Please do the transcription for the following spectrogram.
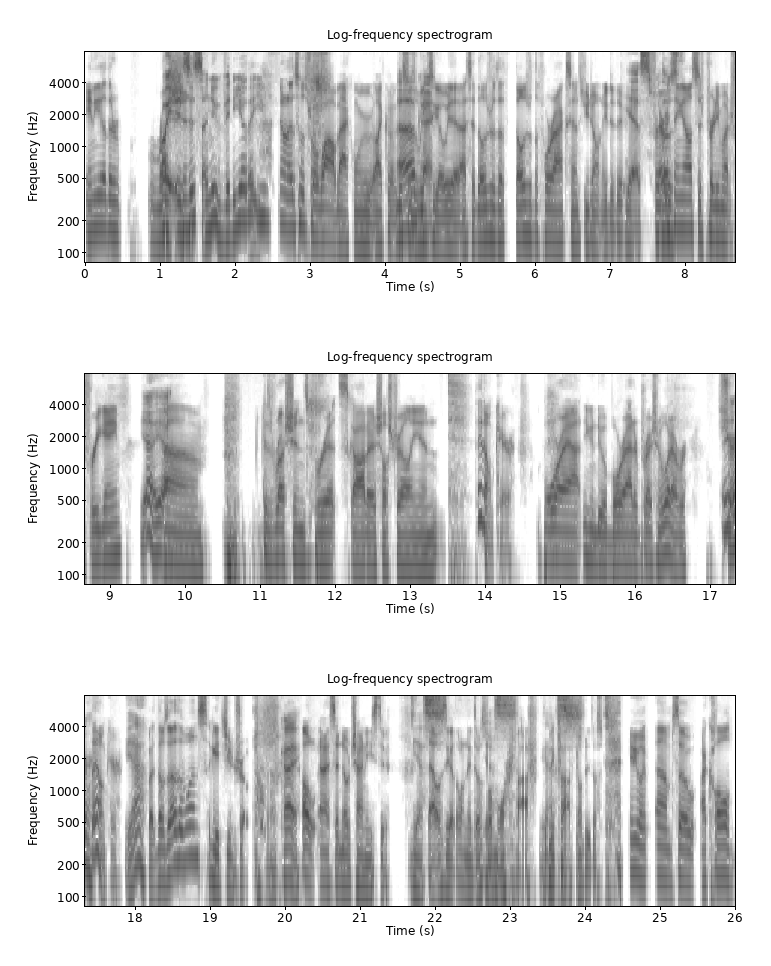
any other Russian. Wait, is this a new video that? No, no, this was for a while back when we were like this was Okay. weeks ago. We did. I said those are the those are the four accents you don't need to do. Yes, for Everything those. else is pretty much free game. Yeah, yeah. Um, because Russians, Brits, Scottish, Australian, they don't care. Borat, you can do a Borat impression, whatever. They- Sure. they don't care. yeah. But those other ones, they get you in trouble. Okay. Oh, and I said no Chinese too. Yes. That was the other one. There was one more. Five. The big Yes. five. Don't do those. Anyway, um, so I called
